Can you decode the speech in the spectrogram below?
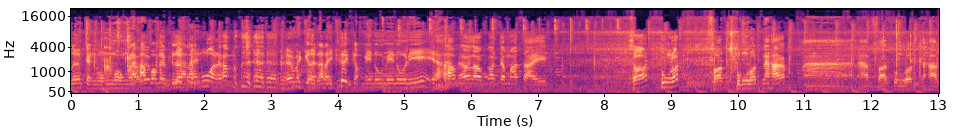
เริ่มจะงงงๆแล้วครับว่ามันคือเริ่มอะไรจะมั่วแล้วครับเอ้ยมันเกิดอะไรขึ้นกับเมนูเมนูนี้นะครับแล้วเราก็จะมาใส่ซอสปรุงรส ซอสปรุงรสนะครับครับ อ่านะครับซอสปรุงรสนะครับ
